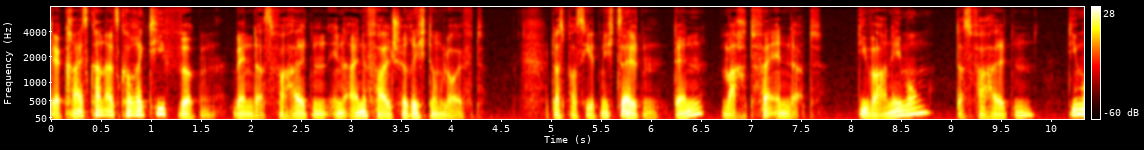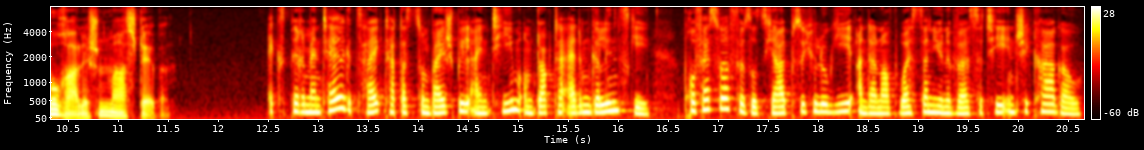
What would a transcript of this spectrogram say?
Der Kreis kann als Korrektiv wirken, wenn das Verhalten in eine falsche Richtung läuft. Das passiert nicht selten, denn Macht verändert. Die Wahrnehmung, das Verhalten, die moralischen Maßstäbe. Experimentell gezeigt hat das zum Beispiel ein Team um Dr. Adam Galinsky, Professor für Sozialpsychologie an der Northwestern University in Chicago.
